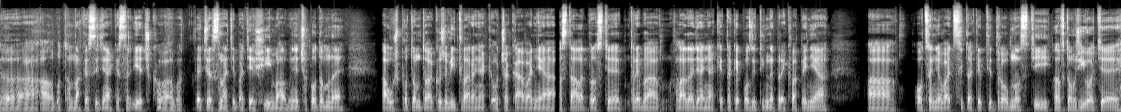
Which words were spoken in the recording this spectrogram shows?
e, a, alebo tam nakreslíte nejaké srdiečko, alebo večer sa na teba teším, alebo niečo podobné. A už potom to akože vytvára nejaké očakávania a stále proste treba hľadať aj nejaké také pozitívne prekvapenia a oceňovať si také tie drobnosti v tom živote,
